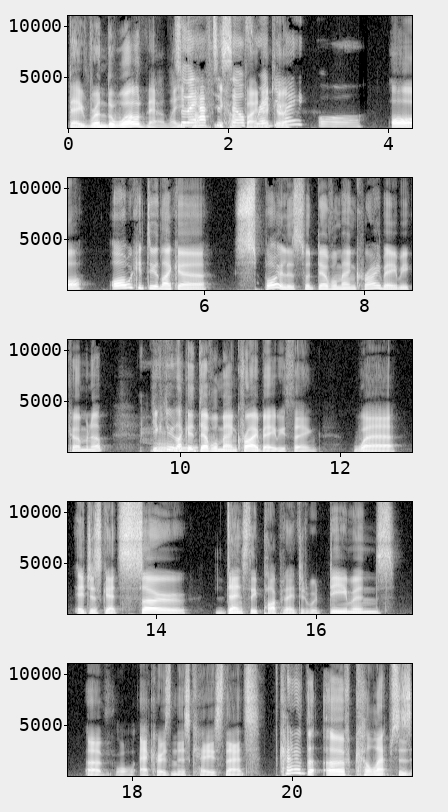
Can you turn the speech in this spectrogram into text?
they run the world now. Like so you they have to you can't find Echo. self-regulate, or Or or we could do like a spoilers for Devilman Crybaby coming up. You could do like a Devilman Crybaby thing where it just gets so densely populated with demons, uh, or echoes in this case, that kind of the earth collapses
